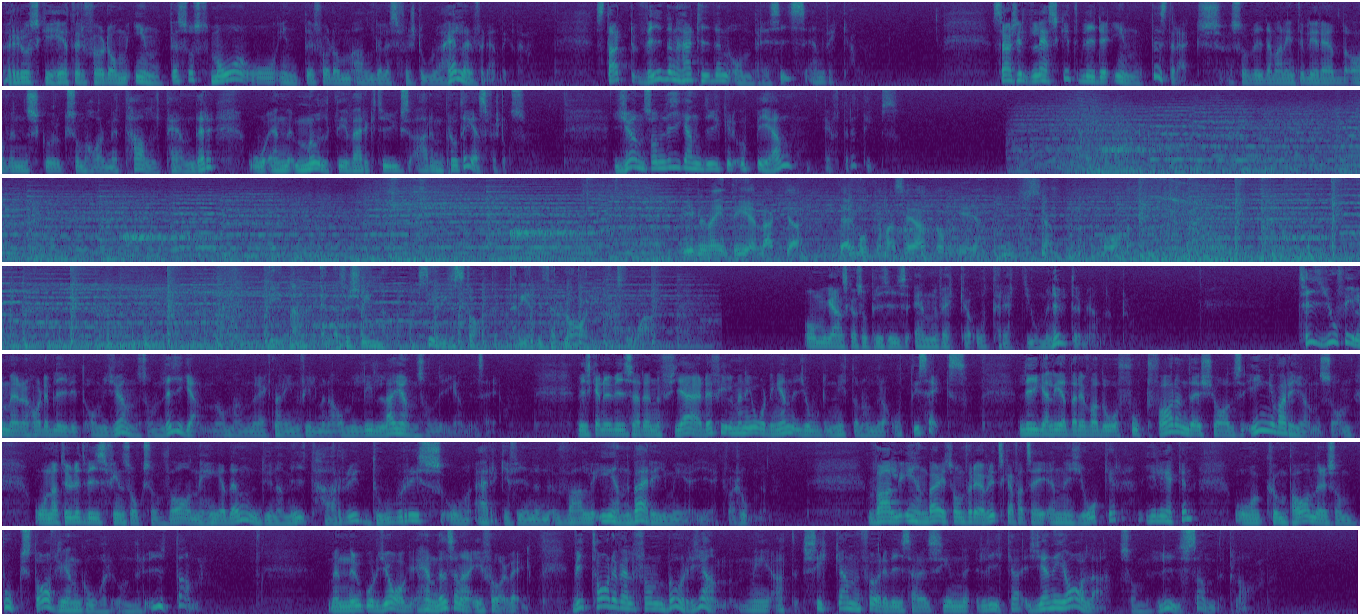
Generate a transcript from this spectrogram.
Ruskigheter för de inte så små och inte för de alldeles för stora heller för den delen. Start vid den här tiden om precis en vecka. Särskilt läskigt blir det inte strax, såvida man inte blir rädd av en skurk som har metalltänder och en multiverktygsarmprotes förstås. Jönssonligan dyker upp igen efter ett tips. Reglerna är inte elaka. Däremot kan man säga att de är osentimentala. Vinna eller försvinna. Seriestart den 3 februari i tvåan. Om ganska så precis en vecka och 30 minuter med andra ord. Tio filmer har det blivit om Jönssonligan, om man räknar in filmerna om Lilla Jönssonligan vill säga. Vi ska nu visa den fjärde filmen i ordningen, gjord 1986. Ligaledare var då fortfarande Charles-Ingvar Jönsson och naturligtvis finns också Vanheden, Dynamit-Harry, Doris och ärkefienden Wall Enberg med i ekvationen. Wall Enberg som för övrigt skaffat sig en joker i leken och kumpaner som bokstavligen går under ytan. Men nu går jag händelserna i förväg. Vi tar det väl från början med att Sickan förevisar sin lika geniala som lysande plan.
